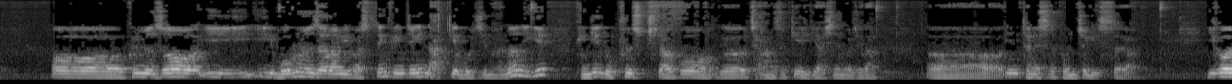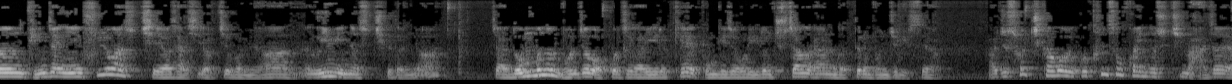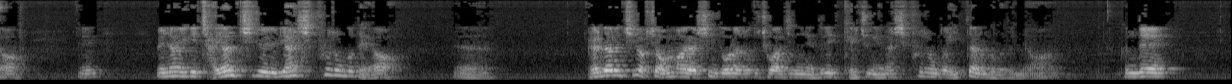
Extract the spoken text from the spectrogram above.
어, 그러면서 이, 이 모르는 사람이 봤을 땐 굉장히 낮게 보지만은 이게 굉장히 높은 수치라고 그 자랑스럽게 얘기하시는 걸 제가 어, 인터넷에서 본 적이 있어요. 이건 굉장히 훌륭한 수치예요. 사실 어찌 보면 의미 있는 수치거든요. 자 논문은 본 적 없고 제가 이렇게 공개적으로 이런 주장을 하는 것들은 본 적이 있어요. 아주 솔직하고 있고 큰 성과 있는 수치 맞아요. 예? 왜냐하면 이게 자연 치료율이 한 10% 정도 돼요. 예. 별다른 치료 없이 엄마가 열심히 놀아줘도 좋아지는 애들이 개 중에는 10% 정도가 있다는 거거든요. 근데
